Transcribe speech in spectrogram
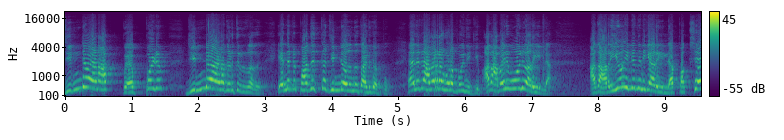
ജിൻഡോയാണ് ആ എപ്പോഴും ആണ് അതെടുത്തിടുന്നത് എന്നിട്ട് പതുക്കെ ജിൻഡോ അതൊന്ന് തടി തപ്പും. എന്നിട്ട് അവരുടെ കൂടെ പോയി നിൽക്കും. അത് അവർ പോലും അറിയില്ല. അത് അറിയോ ഇല്ലെന്ന് എനിക്കറിയില്ല. പക്ഷേ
